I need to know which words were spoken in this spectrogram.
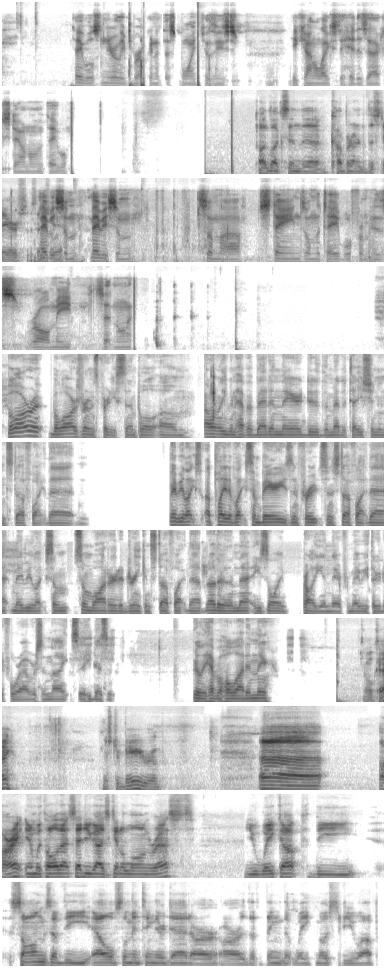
table's nearly broken at this point because he's he kind of likes to hit his axe down on the table. Ugluk's in the cupboard under the stairs. Maybe some maybe some some uh stains on the table from his raw meat sitting on it. Balar, Balar's room is pretty simple. Um, I don't even have a bed in there. Do the meditation and stuff like that. Maybe like a plate of like some berries and fruits and stuff like that. Maybe like some some water to drink and stuff like that. But other than that, he's only probably in there for maybe three to four hours a night, so he doesn't really have a whole lot in there. Okay. Mr. Berry Room. Uh all right, and with all that said, you guys get a long rest. You wake up, the songs of the elves lamenting their dead are are the thing that wake most of you up.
